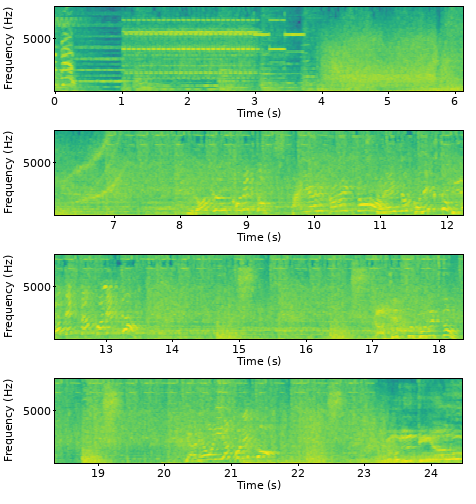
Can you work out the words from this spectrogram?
ーブブロークンコネクトスパイラルコネクトストレートコネクトプロテクトコネクトガジェットコネクトギャレオリアコネクト。ゴルディオン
